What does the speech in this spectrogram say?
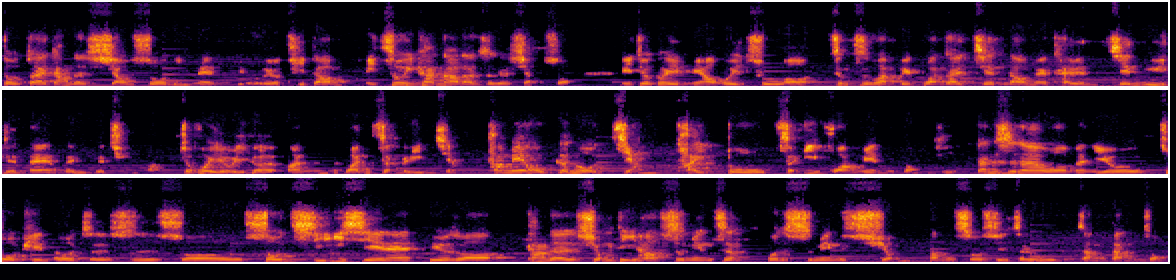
都在他的小说里面有有提到。你注意看他的这个小说。你就可以描绘出哦，政治犯被关在监牢的太原监狱的那样的一个情况，就会有一个完完整的印象。他没有跟我讲太多这一方面的东西，但是呢，我们有作品或者是说收集一些呢，比如说他的兄弟哈施明正或者施明雄他们所写这个文章当中，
